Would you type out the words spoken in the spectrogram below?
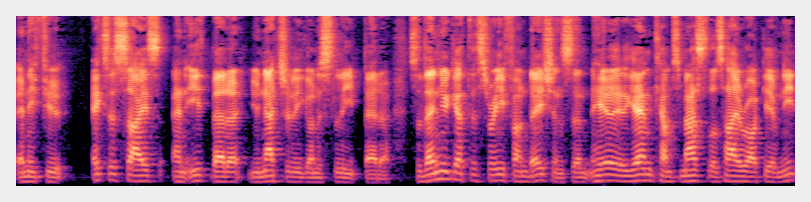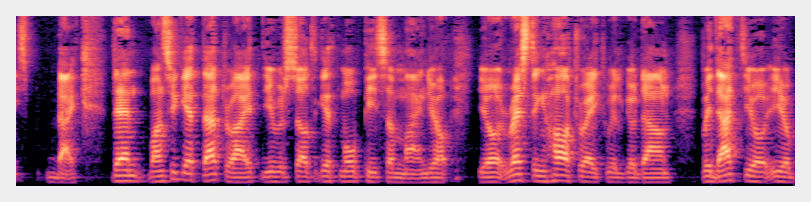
And if you exercise and eat better, you're naturally going to sleep better. So then you get the three foundations. And here again comes Maslow's hierarchy of needs back. Then once you get that right, you will start to get more peace of mind. Your your resting heart rate will go down. With that, your your,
